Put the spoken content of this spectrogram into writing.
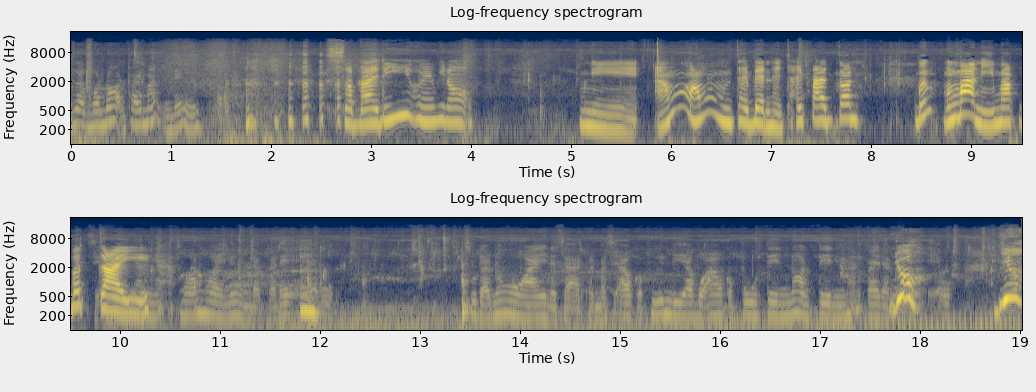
เรื่องมันนอนไฟมันเด้อสบายดีพ่อแม่พี่น้องมื้อนี้อ้ำอ้ำใจเบนให้ใช้ปานก่อน เบิ้งเบิ้งบ้านนี้มักเบิดใจนอนหน่วยหนึงแล้วก็ได้อืม ผู้ใดน้อยแล้วสะอาดเพิ่นมาสิเอากับพื้นเดียวบ่เอากับปูเต็นนอนเต็นหันไปดักอยู่แถวเยอะ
